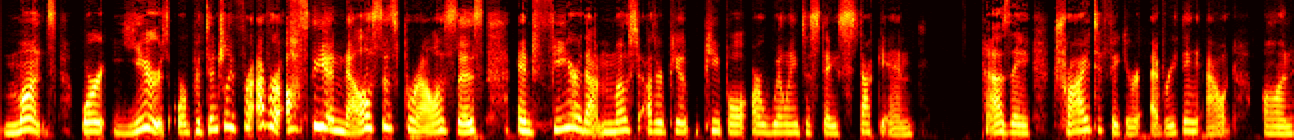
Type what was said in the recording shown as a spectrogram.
months or years or potentially forever off the analysis paralysis and fear that most other pe- people are willing to stay stuck in as they try to figure everything out on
